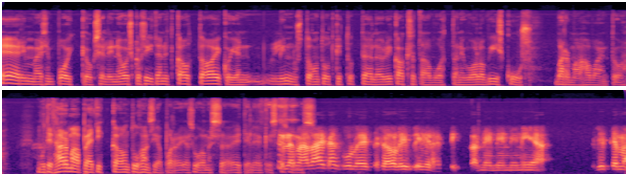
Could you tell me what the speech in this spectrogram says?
äärimmäisen poikkeuksellinen. Olisiko siitä nyt kautta aikojen, linnusto on tutkittu täällä yli 200 vuotta, niin voi olla 5-6 varmaa havaintoa. Mutta harmaa päätikka on tuhansia pareja Suomessa, Etelä- ja keski Kyllä mä väitän kuule, että se oli vihertikka, niin, niin, niin, niin ja sitten mä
